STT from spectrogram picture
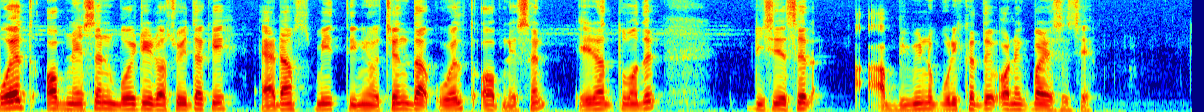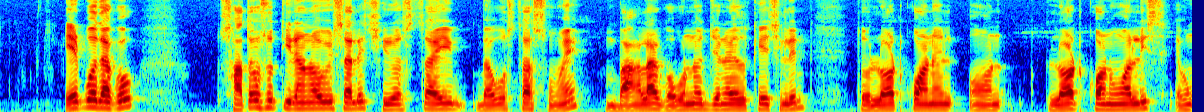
ওয়েলথ অফ নেশন বইটি রচয়িতা কি? অ্যাডাম স্মিথ তিনি হচ্ছেন দ্য ওয়েলথ অফ নেশন এরা তোমাদের ডিসিএসের বিভিন্ন পরীক্ষাতে অনেকবার এসেছে। এরপর দেখো, সতেরোশো তিরানব্বই সালে চিরস্থায়ী ব্যবস্থার সময় বাংলার গভর্নর জেনারেল কে ছিলেন? তো লর্ড কর্নেল লর্ড কর্নওয়ালিস এবং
